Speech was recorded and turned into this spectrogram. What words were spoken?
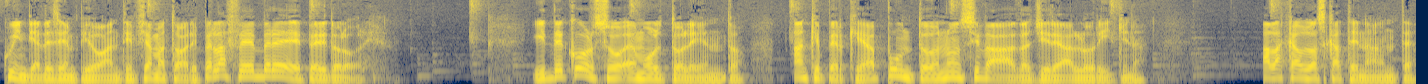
Quindi ad esempio antinfiammatori per la febbre e per i dolori. Il decorso è molto lento, anche perché appunto non si va ad agire all'origine, alla causa scatenante.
